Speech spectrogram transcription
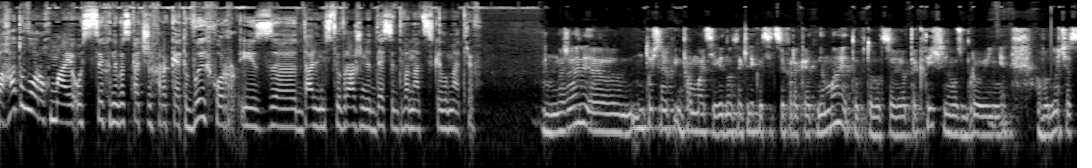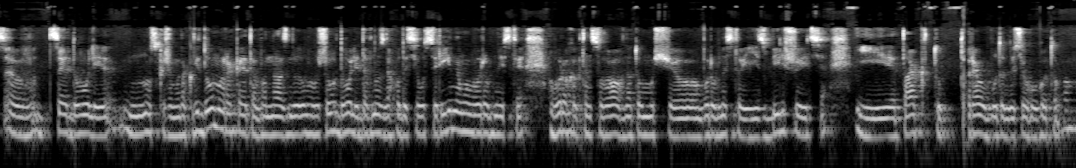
Багато ворог має ось цих небезпечних ракет вихор із е, дальністю враження 10-12 кілометрів. На жаль, е, ну, точної інформації відносно кількості цих ракет немає, тобто це тактичне озброєння. Водночас е, це доволі, ну скажімо так, відома ракета. Вона доволі давно знаходиться у серійному виробництві. Ворог акцентував на тому, що виробництво її збільшується, і так тут треба бути до цього готовим.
